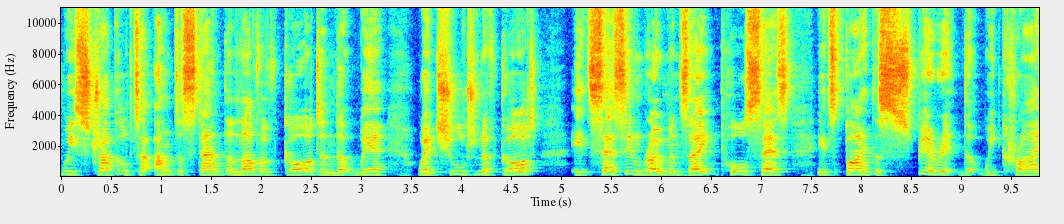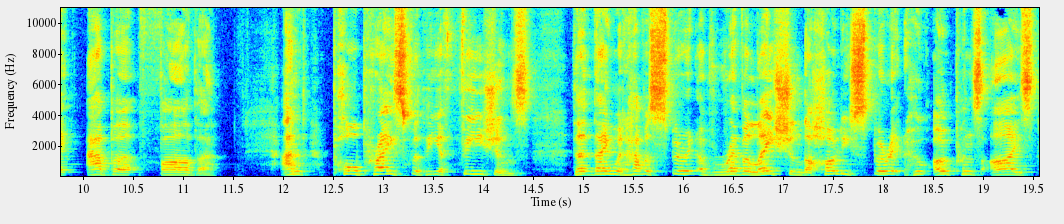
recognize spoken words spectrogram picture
we struggle to understand the love of God and that we're we're children of God. It says in Romans 8, Paul says, it's by the Spirit that we cry, Abba, Father. And Paul prays for the Ephesians that they would have a spirit of revelation, the Holy Spirit who opens eyes,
